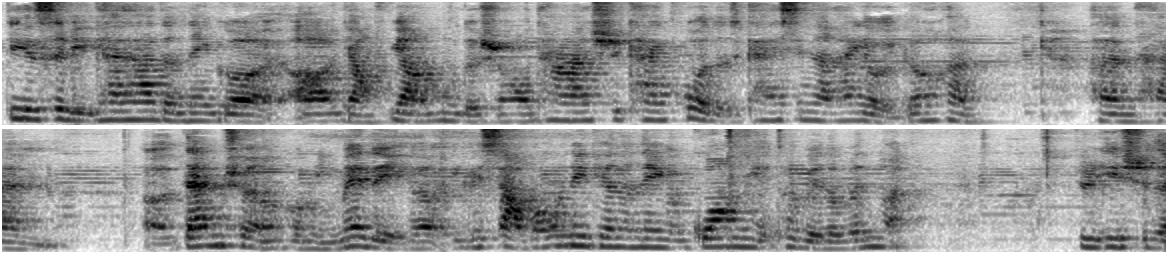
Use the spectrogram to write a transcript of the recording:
第一次离开他的那个呃养父养母的时候，他是开阔的，是开心的，他有一个很很很呃单纯和明媚的一个一个笑，包括那天的那个光也特别的温暖，就是意识到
